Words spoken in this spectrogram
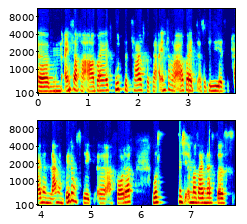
ähm, einfache Arbeit gut bezahlt wird. Bei einfacher Arbeit, also die jetzt keinen langen Bildungsweg äh, erfordert, muss nicht immer sein, dass das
